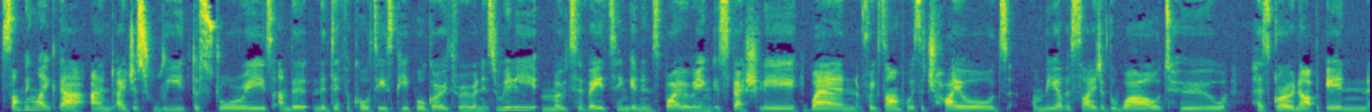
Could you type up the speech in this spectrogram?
something like that and i just read the stories and the, the difficulties people go through and it's really motivating and inspiring especially when for example it's a child on the other side of the world who has grown up in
